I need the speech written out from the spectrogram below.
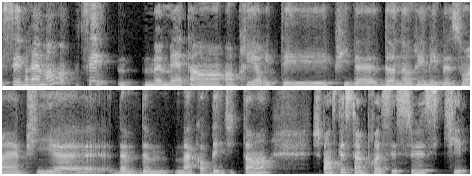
c'est vraiment, tu sais, me mettre en, priorité, puis d'honorer mes besoins, puis euh, de, m'accorder du temps. Je pense que c'est un processus qui est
